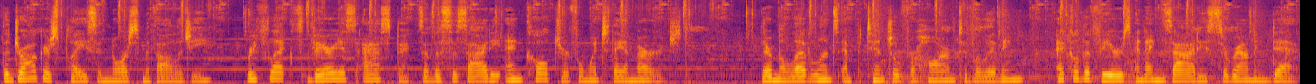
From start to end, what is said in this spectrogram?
The Draugr's place in Norse mythology reflects various aspects of the society and culture from which they emerged. Their malevolence and potential for harm to the living echo the fears and anxieties surrounding death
